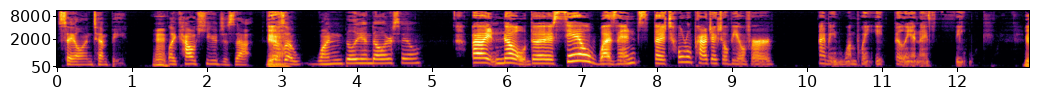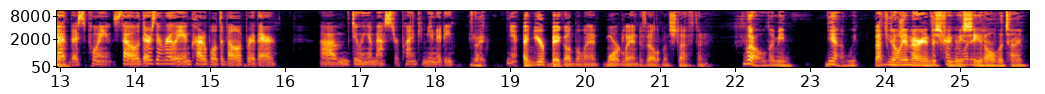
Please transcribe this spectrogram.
sale in Tempe. Mm. Like how huge is that? It was a one billion dollar sale. uh no, the sale wasn't. The total project will be over I mean 1.8 billion I think. Yeah. at this point. So there's a really incredible developer there um, doing a master plan community. Right. Yeah. And you're big on the land, more land development stuff than Well, I mean, yeah, we that's you know in our industry we see it it all the time.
